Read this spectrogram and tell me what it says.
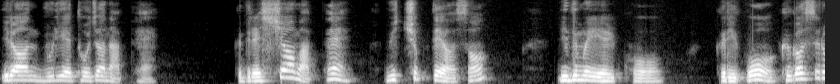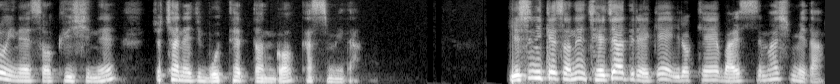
이런 무리의 도전 앞에 그들의 시험 앞에 위축되어서 믿음을 잃고 그리고 그것으로 인해서 귀신을 쫓아내지 못했던 것 같습니다. 예수님께서는 제자들에게 이렇게 말씀하십니다.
